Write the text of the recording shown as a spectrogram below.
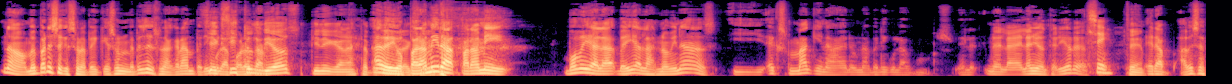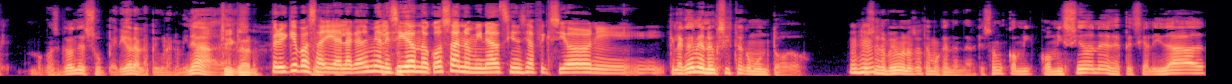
no, me parece que es una que es un- me parece que es una gran Si película. existe por otra- un Dios, tiene que ganar esta Ah, película. digo, para mí, era- para mí, vos veías, la- veías las nominadas y Ex Máquina era una película, el, el- el año anterior era, Sí. Sí, era a veces conceptualmente superior a las películas nominadas. sí, claro. Pero ¿y qué pasa ahí? ¿A la academia le sigue dando cosa nominar ciencia ficción y...? Que la academia no existe como un todo. Eso es lo primero que nosotros tenemos que entender, que son comi- comisiones de especialidad,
